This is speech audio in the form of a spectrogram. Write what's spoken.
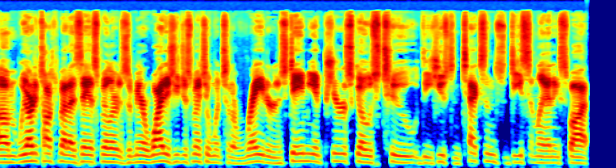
um, we already talked about Isaiah Spiller, Zamir White, as you just mentioned, went to the Raiders. Dameon Pierce goes to the Houston Texans, decent landing spot.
